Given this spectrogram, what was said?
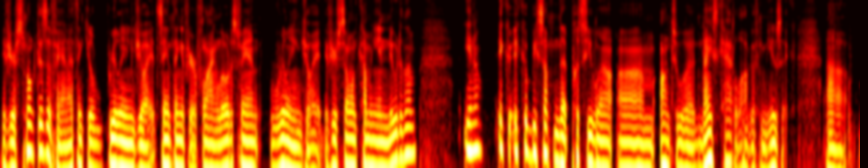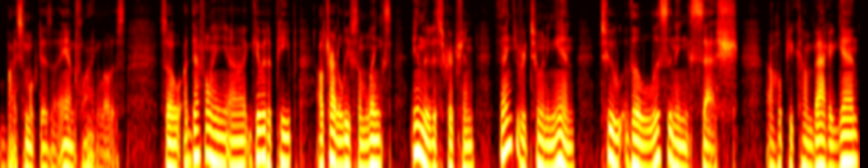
If you're a Smoke DZA fan, I think you'll really enjoy it. Same thing if you're a Flying Lotus fan, really enjoy it. If you're someone coming in new to them, you know, it could, it could be something that puts you uh, um, onto a nice catalog of music uh, by Smoked DZA and Flying Lotus. So uh, definitely uh, give it a peep. I'll try to leave some links in the description. Thank you for tuning in to the listening sesh. I hope you come back again.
